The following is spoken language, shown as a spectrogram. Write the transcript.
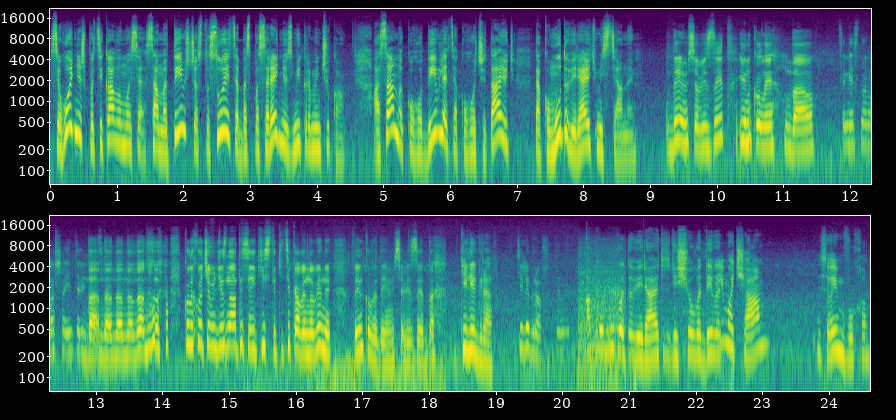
Сьогодні ж поцікавимося саме тим, що стосується безпосередньо ЗМІ Кременчука, а саме кого дивляться, кого читають та кому довіряють містяни. Дивимося візит інколи. Да. Це місна ваша інтерв'ю. Да, да, да, да, да, да. Коли хочемо дізнатися якісь такі цікаві новини, то інколи дивимося візит. Да. Телеграф. Телеграф. А кому ви довіряєте? Тоді що ви дивитесь? Своїм очам і своїм вухам.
